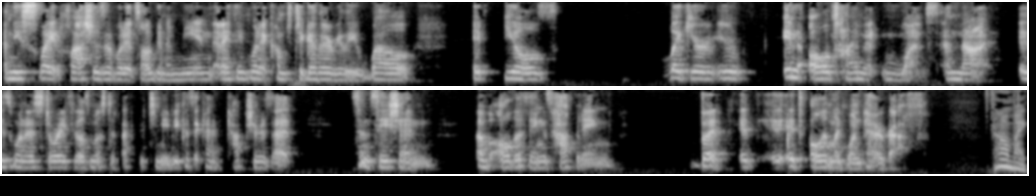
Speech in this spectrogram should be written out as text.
and these slight flashes of what it's all going to mean. And I think when it comes together really well, it feels like you're you're in all time at once. And that is when a story feels most effective to me because it kind of captures that sensation of all the things happening. But it, it's all in like one paragraph. Oh my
